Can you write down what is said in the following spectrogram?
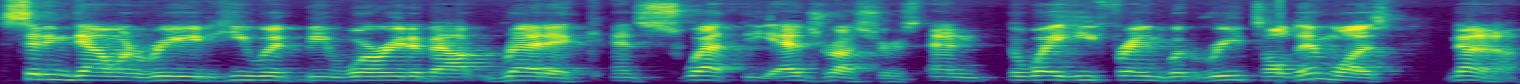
sitting down with Reid, he would be worried about Reddick and Sweat, the edge rushers. And the way he framed what Reid told him was, no, no, no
